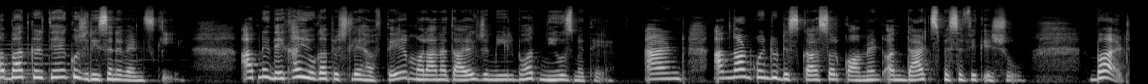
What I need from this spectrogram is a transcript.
اب بات کرتے ہیں کچھ ریسنٹ ایونٹس کی۔ آپ نے دیکھا ہی ہوگا پچھلے ہفتے مولانا طارق جمیل بہت نیوز میں تھے۔ And I am not going to discuss اور comment on that specific issue but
